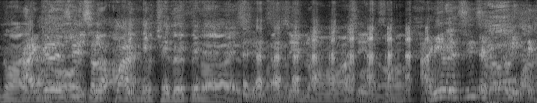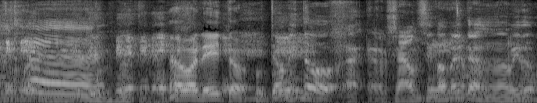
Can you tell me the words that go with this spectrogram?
No, Hay que decírselo, ay, pa. no, chilete, no haga eso. Así no, así no. Hay que decírselo a bonito. ¿Usted ha visto? eh, O sea, últimamente han habido.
